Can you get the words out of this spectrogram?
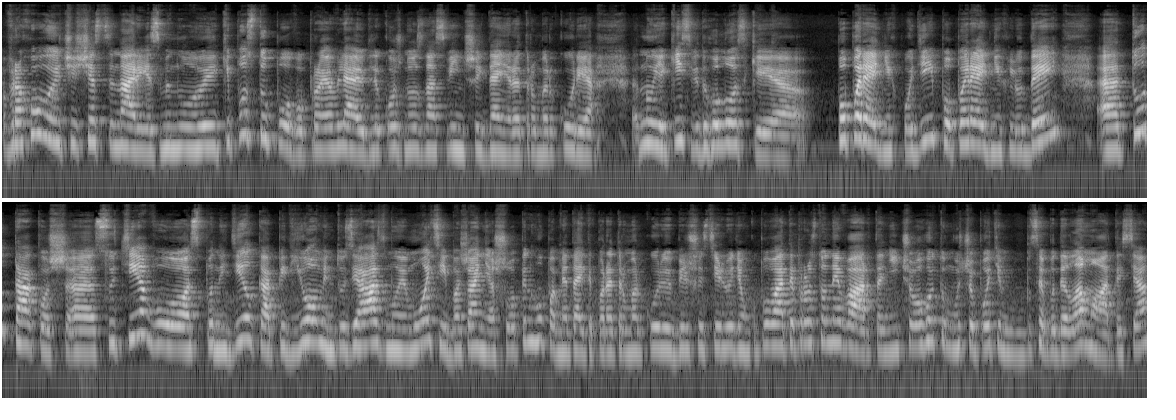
враховуючи ще сценарії з минулого, які поступово проявляють для кожного з нас в інший день ретро Меркурія, ну якісь відголоски. Попередніх подій, попередніх людей. Е, Тут також е, суттєво з понеділка підйом ентузіазму, емоцій, бажання шопінгу. Пам'ятайте, по ретро Меркурію більшості людям купувати просто не варто нічого, тому що потім все буде ламатися.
